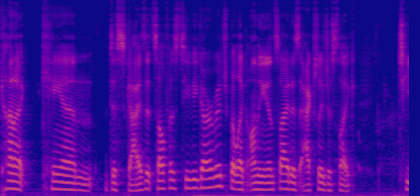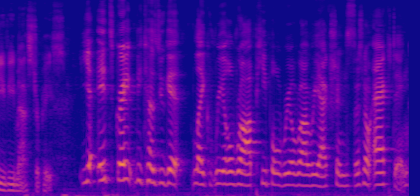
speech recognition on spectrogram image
kind of can disguise itself as TV garbage, but like on the inside is actually just like TV masterpiece. Yeah, it's great because you get like real raw people, real raw reactions. There's no acting.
